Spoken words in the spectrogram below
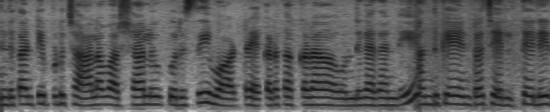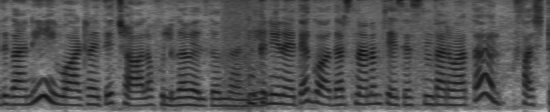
ఎందుకంటే ఇప్పుడు చాలా వర్షాలు కురిసి వాటర్ ఎక్కడికక్కడ ఉంది కదండి. అందుకే ఏంటో తెలియదు కానీ ఈ వాటర్ అయితే చాలా ఫుల్గా వెళ్తుందండి. ఇంకా నేనైతే గోదావరి స్నానం చేసేసిన తర్వాత ఫస్ట్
